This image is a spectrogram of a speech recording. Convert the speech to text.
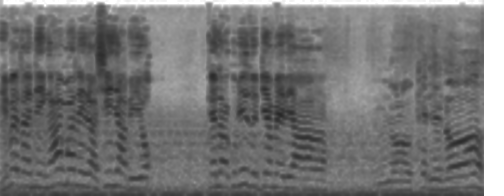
နေမတန်နေငါမှနေတာရှင်းကြပြီရောကဲလာကိုပြည့်စုံပြန်မယ်ဗျာနင်တို့ကြောင့်တော့ခက်တယ်နော်။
